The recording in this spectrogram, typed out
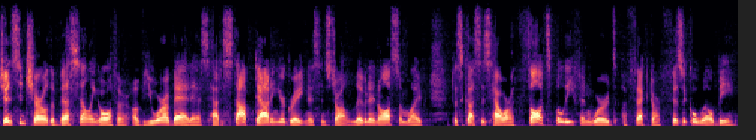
Jen Sincero, the best-selling author of You Are a Badass, How to Stop Doubting Your Greatness and Start Living an Awesome Life, discusses how our thoughts, beliefs, and words affect our physical well-being.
